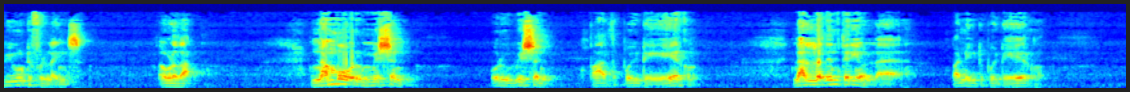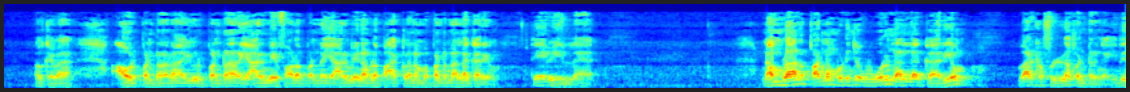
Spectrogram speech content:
பியூட்டிஃபுல் லைன்ஸ் அவ்வளோதான் நம்ம ஒரு மிஷன் ஒரு விஷன் பார்த்து போயிட்டே இருக்கணும். நல்லதுன்னு தெரியும்ல பண்ணிக்கிட்டு போயிட்டே இருக்கணும். ஓகேவா அவர் பண்ணுறாரா இவர் பண்ணுறாரு யாருமே ஃபாலோ பண்ணல யாருமே நம்மளை பார்க்கல நம்ம பண்ணுற நல்ல காரியம். தேவையில்லை. நம்மளால் பண்ண முடிஞ்ச ஒரு நல்ல காரியம் வாழ்க்கை ஃபுல்லாக பண்ணுறங்க இது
